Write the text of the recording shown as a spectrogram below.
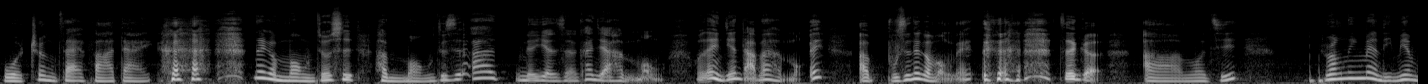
我正在发呆。哈 哈那个蒙就是很萌就是啊你的眼神看起来很萌。我说你今天打扮很萌。诶啊不是那个萌诶 这个啊莫吉 running man 里面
